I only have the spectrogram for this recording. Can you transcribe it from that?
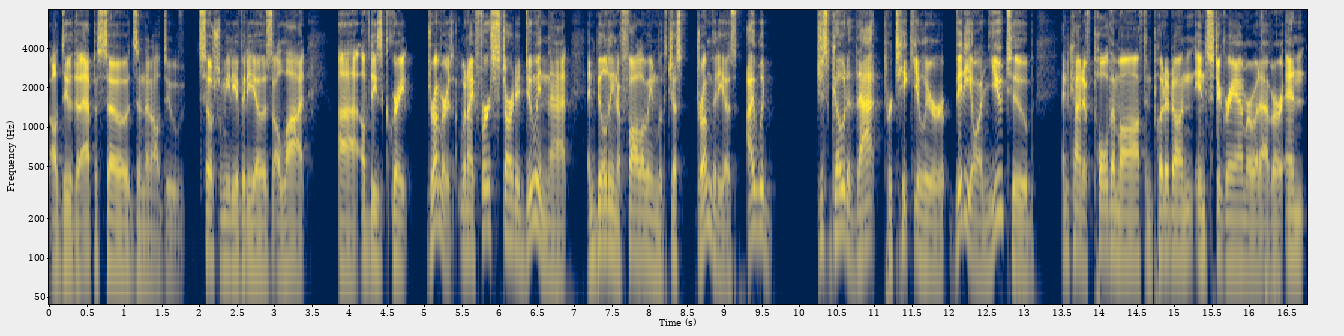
I'll do the episodes and then I'll do social media videos a lot uh, of these great drummers. When I first started doing that and building a following with just drum videos, I would just go to that particular video on YouTube and kind of pull them off and put it on Instagram or whatever. And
